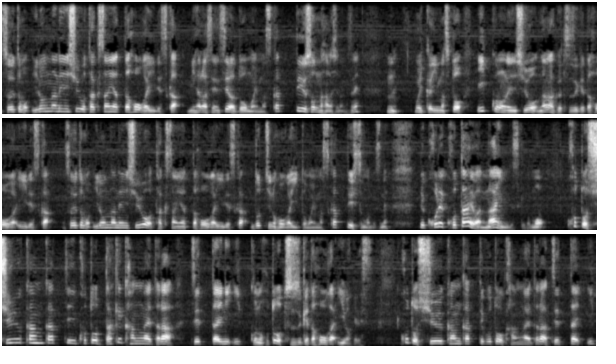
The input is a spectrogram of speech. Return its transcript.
それともいろんな練習をたくさんやった方がいいですか？三原先生はどう思いますか？っていうそんな話なんですね。うん、もう一回言いますと1個の練習を長く続けた方がいいですか？それともいろんな練習をたくさんやった方がいいですか？どっちの方がいいと思いますか？っていう質問ですね。でこれ答えはないんですけどもこと習慣化っていうことだけ考えたら絶対に1個のことを続けた方がいいわけです。こと習慣化ってことを考えたら絶対1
